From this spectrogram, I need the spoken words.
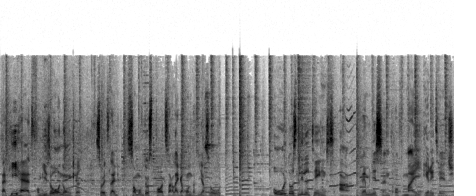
that he had from his own uncle. So it's like some of those pots are like 100 years old. All those little things are reminiscent of my heritage.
